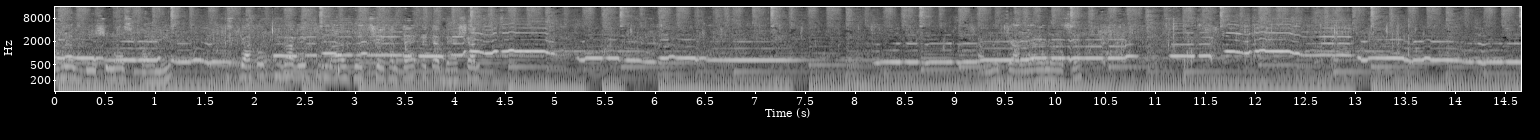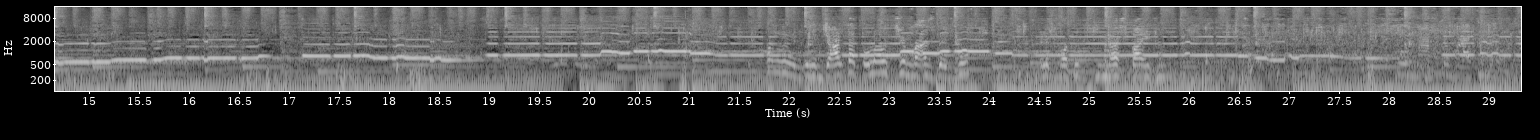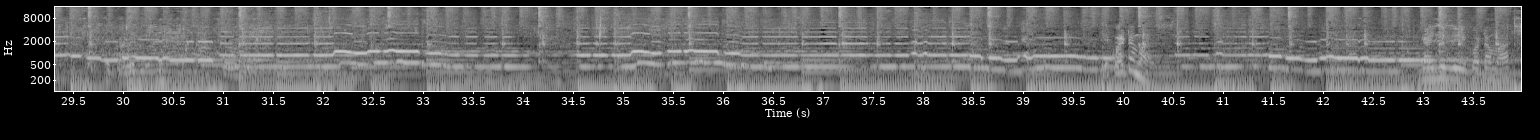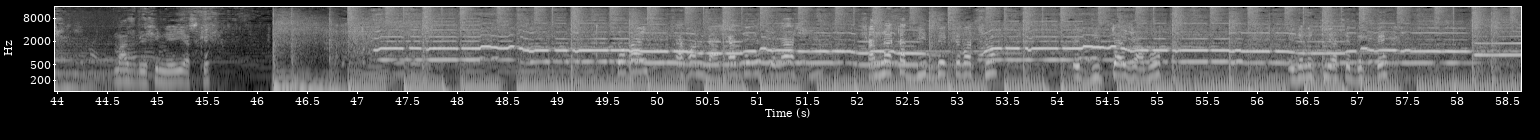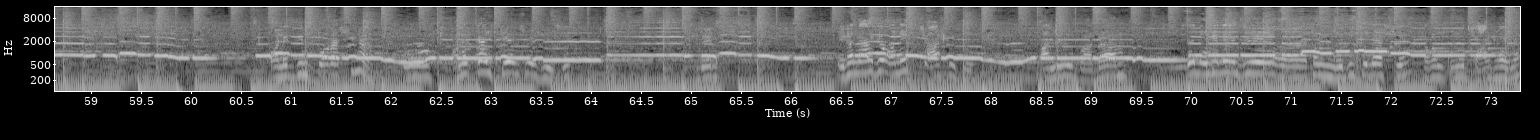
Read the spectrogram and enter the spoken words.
আমরা বেশি মাছ পাইনি দেখো কিভাবে কি মাছ ধরছে এখানটায় এটা ভেসাল জালটা তোলা হচ্ছে মাছ দেখব। মানে কত কি মাছ পাই? কয়টা মাছ? গাইছে যে কটা মাছ? মাছ বেশি নেই আজকে। তো গাইস এখন ঢাকা থেকে চলে আসি সামনে একটা দ্বীপ দেখতে পাচ্ছ। ওই দ্বীপটায় যাব। এখানে কি আছে দেখতে? অনেকদিন পর আসি না, তো অনেকটাই চেঞ্জ হয়ে গিয়েছে। এখানে আগে অনেক চাষ হতো। আলু, বাদাম। দেন এখানে যে এখন নদী চলে আসছে, এখন কোনো চাষ হয় না।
